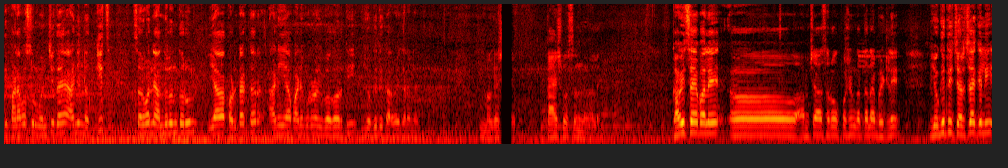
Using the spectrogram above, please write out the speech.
ती पाण्यापासून वंचित आहे आणि नक्कीच सर्वांनी आंदोलन करून या कॉन्ट्रॅक्टर आणि या पाणीपुरवठा विभागावरती योग्य ती कारवाई करायला हवी. मग काय आश्वासन मिळालं गावित साहेब आले आमच्या सर्व उपोषणकर्त्यांना भेटले. योग्य ती चर्चा केली.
